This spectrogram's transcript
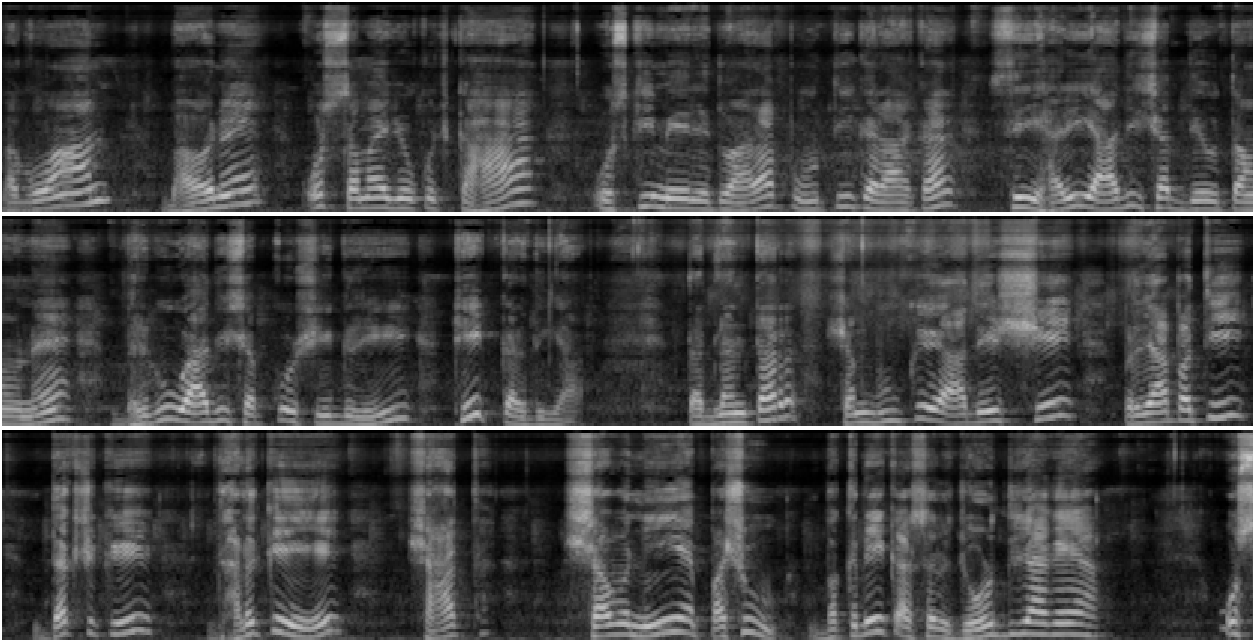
भगवान भव ने उस समय जो कुछ कहा उसकी मेरे द्वारा पूर्ति कराकर श्री हरि आदि सब देवताओं ने भृगु आदि सबको शीघ्र ही ठीक कर दिया। तदनंतर शंभु के आदेश से प्रजापति दक्ष के धड़ के साथ शवनीय पशु बकरे का सिर जोड़ दिया गया। उस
